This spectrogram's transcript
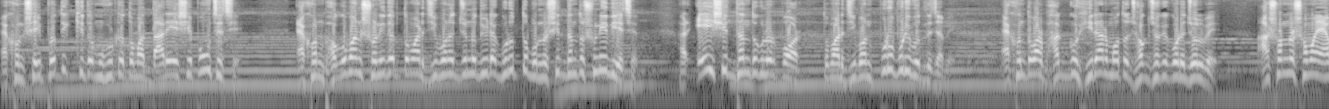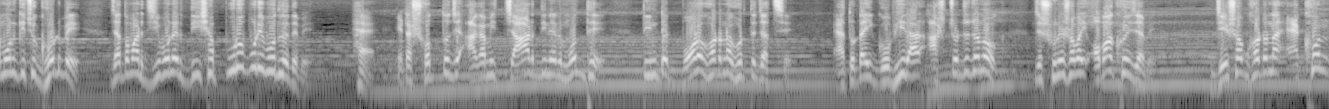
এখন সেই প্রতীক্ষিত মুহূর্ত তোমার দ্বারে এসে পৌঁছেছে। এখন ভগবান শনিদেব তোমার জীবনের জন্য দুইটা গুরুত্বপূর্ণ সিদ্ধান্ত শুনিয়ে দিয়েছেন। আর এই সিদ্ধান্তগুলোর পর তোমার জীবন পুরোপুরি বদলে যাবে। এখন তোমার ভাগ্য হীরার মতো ঝকঝকে করে জ্বলবে। আসন্ন সময় এমন কিছু ঘটবে যা তোমার জীবনের দিশা পুরোপুরি বদলে দেবে। হ্যাঁ এটা সত্য যে আগামী চার দিনের মধ্যে তিনটে বড় ঘটনা ঘটতে যাচ্ছে। এতটাই গভীর আর আশ্চর্যজনক যে শুনে সবাই অবাক হয়ে যাবে। যেসব ঘটনা এখন,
